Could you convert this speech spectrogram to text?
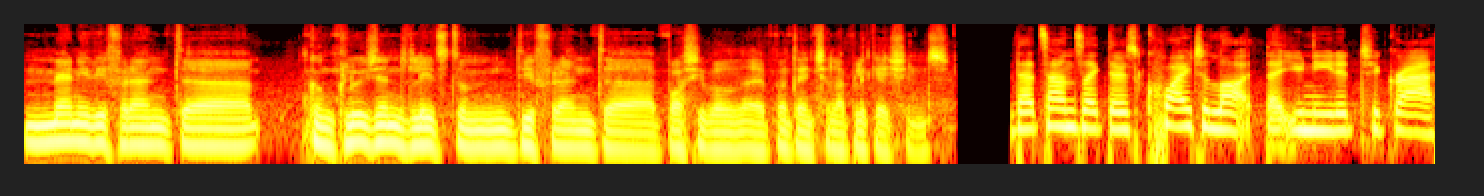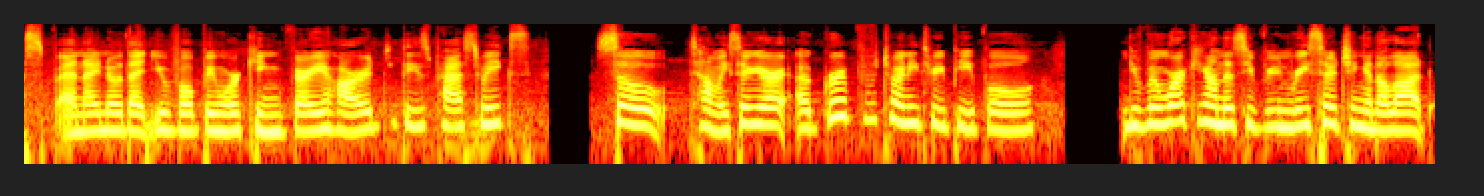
many different uh, conclusions leads to different uh, possible uh, potential applications. That sounds like there's quite a lot that you needed to grasp and i know that you've all been working very hard these past weeks so tell me, so you're a group of 23 people. You've been working on this, you've been researching it a lot.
